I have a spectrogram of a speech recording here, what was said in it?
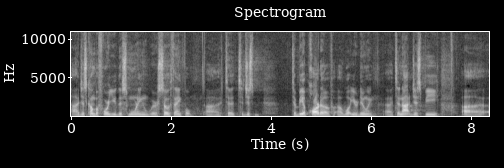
uh, just come before you this morning, we're so thankful uh, to, to just to be a part of what you're doing, uh, to not just be uh,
